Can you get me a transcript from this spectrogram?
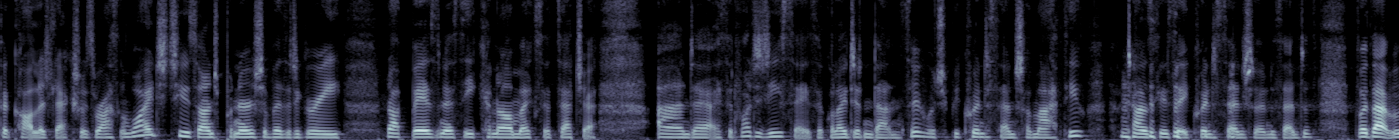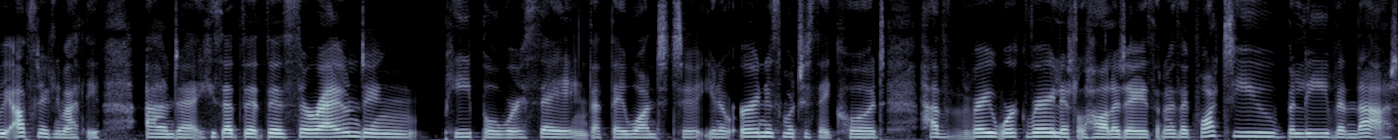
the college lecturers were asking, why did you choose entrepreneurship as a degree, not business, economics, etc. And uh, I said, what did you say? He's like, well, I didn't answer, which would be quintessential Matthew. Sometimes can say quintessential in a sentence, but that would be absolutely Matthew. And uh, he said that the surrounding people were saying that they wanted to, you know, earn as much as they could, have very work very little holidays. And I was like, what do you believe in that?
